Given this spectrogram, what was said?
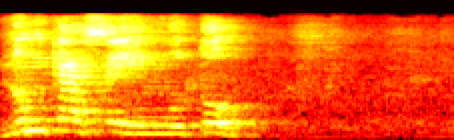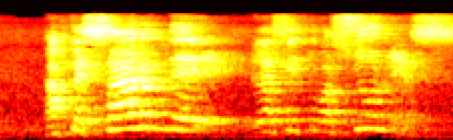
nunca se inmutó, a pesar de las situaciones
